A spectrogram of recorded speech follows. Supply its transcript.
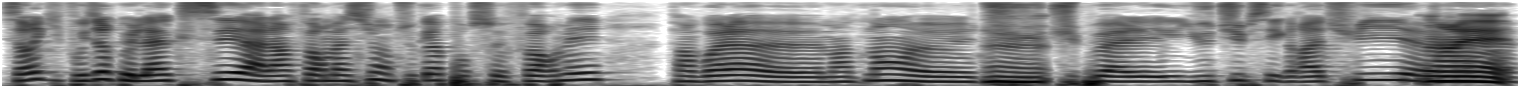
c'est vrai qu'il faut dire que l'accès à l'information, en tout cas pour se former, enfin voilà, euh, maintenant euh, tu, Mm. tu peux aller YouTube, c'est gratuit. euh, ouais,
